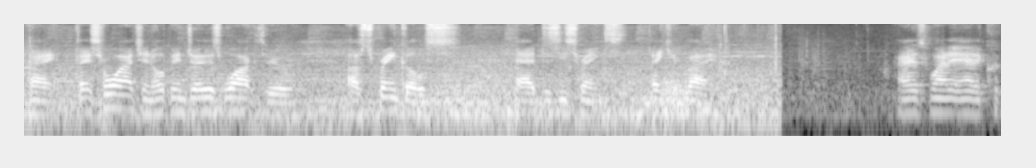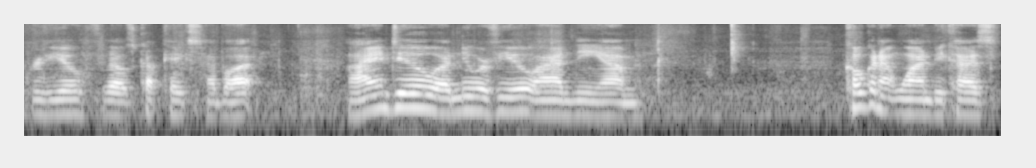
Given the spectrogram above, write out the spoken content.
Alright, thanks for watching. Hope you enjoy this walkthrough of Sprinkles at Disney Springs. Thank you, bye. I just wanted to add a quick review for those cupcakes I bought. I didn't do a new review on the um, coconut one because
